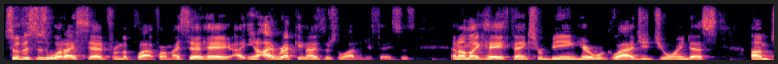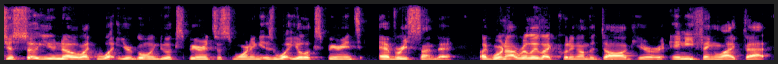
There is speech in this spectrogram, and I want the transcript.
so this is what I said from the platform. I said, hey, I, you know, I recognize there's a lot of new faces, and I'm like, hey, thanks for being here. We're glad you joined us. Um, just so you know, like what you're going to experience this morning is what you'll experience every Sunday. Like we're not really like putting on the dog here or anything like that.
